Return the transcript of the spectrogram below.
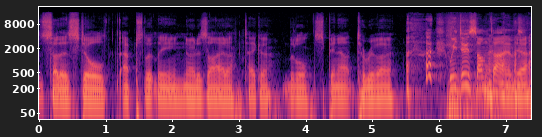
So there's still absolutely no desire to take a little spin out to Rivo. We do sometimes. Yeah.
